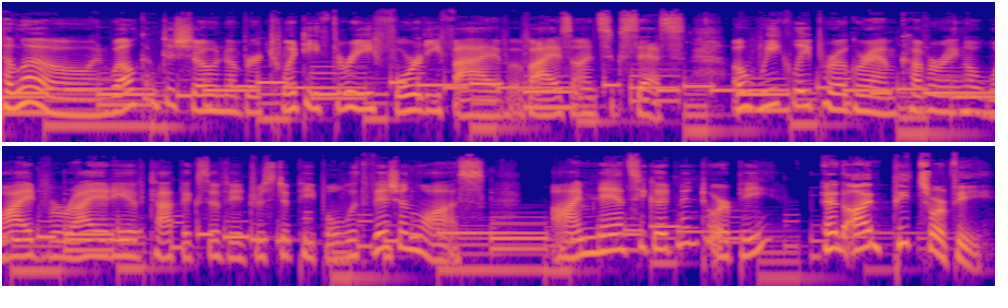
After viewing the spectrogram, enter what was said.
Hello, and welcome to show number 2345 of Eyes on Success, a weekly program covering a wide variety of topics of interest to people with vision loss. I'm Nancy Goodman Torpey. And I'm Pete Torpey.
